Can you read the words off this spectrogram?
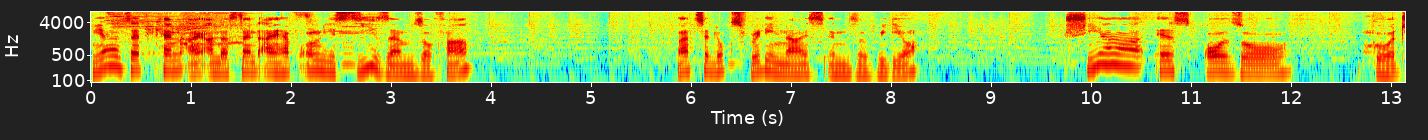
Yeah, that can I understand. I have only seen them so far. But it looks really nice in the video. Cia is also good.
